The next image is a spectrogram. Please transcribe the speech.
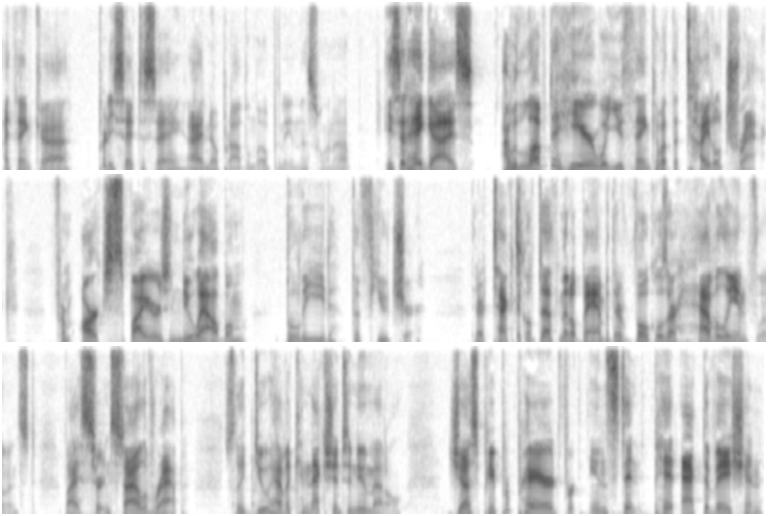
I think uh, pretty safe to say I had no problem opening this one up. He said, Hey guys, I would love to hear what you think about the title track from Archspire's new album, Bleed the Future. They're a technical death metal band, but their vocals are heavily influenced by a certain style of rap, so they do have a connection to nu metal. Just be prepared for instant pit activation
